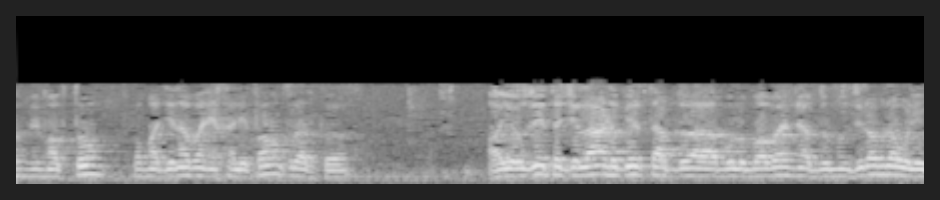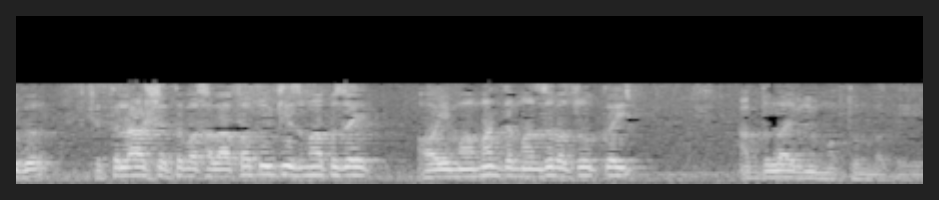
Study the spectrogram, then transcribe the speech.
ابن مکتوم په مدینه باندې خلیفہ مقرر کړ او یو ځای ته جلاړ بیرته عبد الله ابو لبابا ابن عبد المنذر راولېګ چې تلاش ته خلافت وکړي زما په ځای او امامت د منځو به څوک کوي عبد الله ابن مکتوم به کوي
